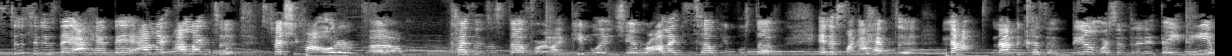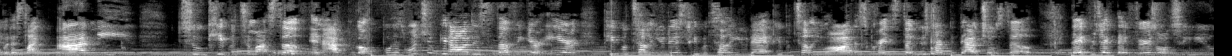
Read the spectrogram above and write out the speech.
still to this day I have that. I like I like to, especially my older um, cousins and stuff or like people in general i like to tell people stuff and it's like i have to not not because of them or something that they did but it's like i need to keep it to myself and i can go because once you get all this stuff in your ear people telling you this people telling you that people telling you all this crazy stuff you start to doubt yourself they project their fears onto you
